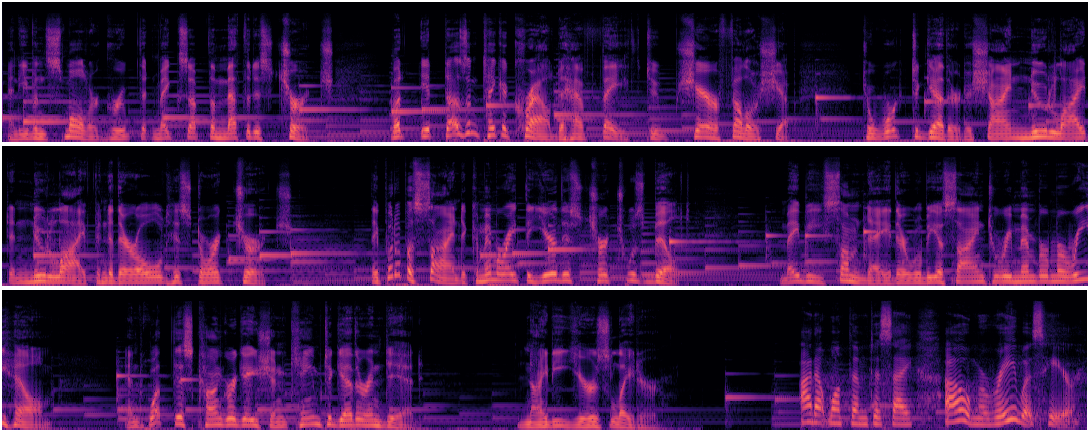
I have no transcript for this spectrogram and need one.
an even smaller group that makes up the Methodist Church. But it doesn't take a crowd to have faith, to share fellowship, to work together to shine new light and new life into their old historic church. They put up a sign to commemorate the year this church was built. Maybe someday there will be a sign to remember Marie Helm and what this congregation came together and did 90 years later. I don't want them to say, oh, Marie was here,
